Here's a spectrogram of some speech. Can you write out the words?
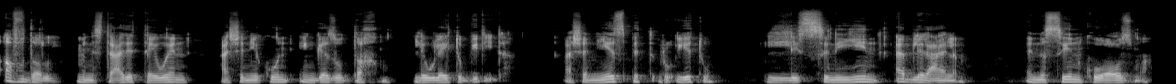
أفضل من استعادة تايوان عشان يكون إنجازه الضخم لولايته الجديدة عشان يثبت رؤيته للصينيين قبل العالم إن الصين قوة عظمى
